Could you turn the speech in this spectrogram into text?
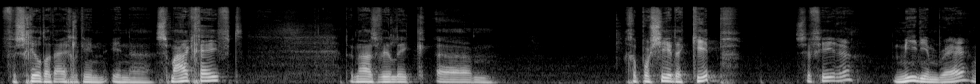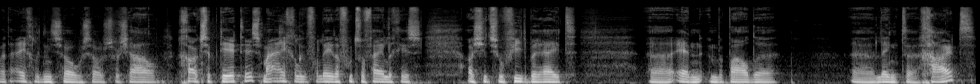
verschil dat eigenlijk in, in uh, smaak geeft. Daarnaast wil ik um, gepocheerde kip serveren. Medium rare, wat eigenlijk niet zo, zo sociaal geaccepteerd is, maar eigenlijk volledig voedselveilig is als je het vide bereidt uh, en een bepaalde lengte gaart.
